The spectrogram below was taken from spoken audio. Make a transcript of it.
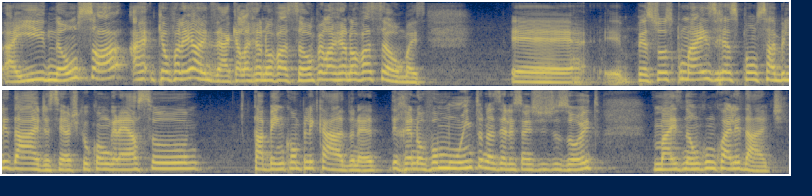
aí não só a, que eu falei antes, né? Aquela renovação pela renovação, mas é, pessoas com mais responsabilidade. Assim, acho que o Congresso tá bem complicado, né? Renovou muito nas eleições de 18, mas não com qualidade.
